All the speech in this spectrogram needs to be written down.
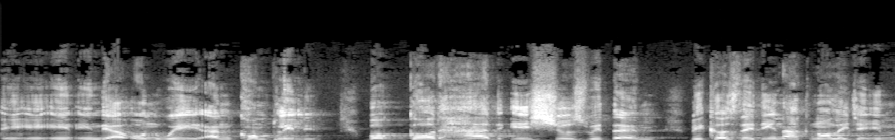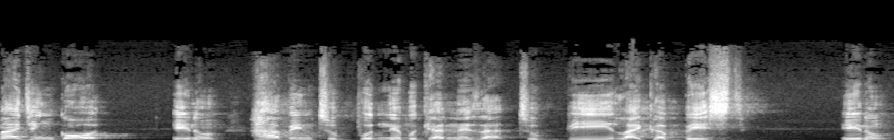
in, in their own way and completely but god had issues with them because they didn't acknowledge it imagine god you know, having to put Nebuchadnezzar to be like a beast, you know,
